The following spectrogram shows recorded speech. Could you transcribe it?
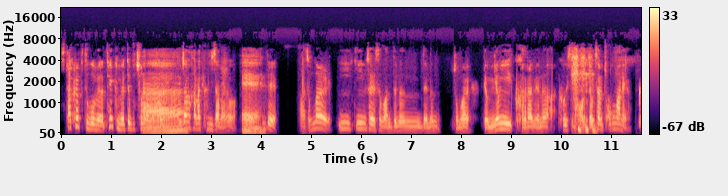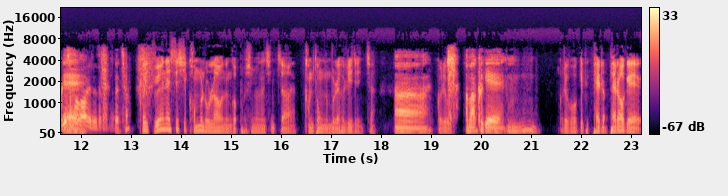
스타크래프트 보면은 탱크 몇 대 붙여놓은 아. 거 공장 하나 크기잖아요. 예. 근데 아 정말 이 게임사에서 만드는 데는 정말 커다라면은 아, 거기서 나오는 병사는 조그만해요. 그게 네. 정말 마음에 들더라고요. 그렇죠. 그 UNSC 건물 올라오는 거 보시면은 진짜 감동 눈물에 흘리지 진짜. 아, 그리고 아마 그게, 음, 그리고 거기 배럭에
